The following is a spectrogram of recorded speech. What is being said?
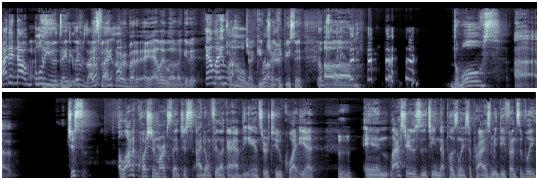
I did not bully you to take the Clippers off. It's fine. Don't worry about it. Hey, LA love. I get it. LA love. Try, to keep, try to keep you safe. Okay. Um, the Wolves, uh, just a lot of question marks that just I don't feel like I have the answer to quite yet. Mm-hmm. And last year, this is a team that pleasantly surprised me defensively.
